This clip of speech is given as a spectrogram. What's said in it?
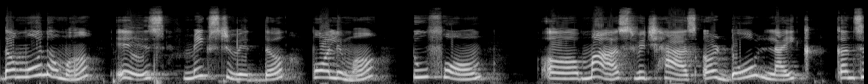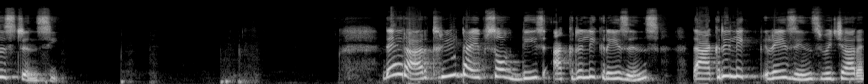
The monomer is mixed with the polymer to form a mass which has a dough-like consistency. There are three types of these acrylic resins. The acrylic resins which are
